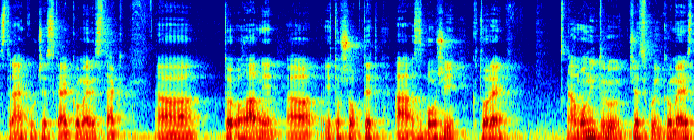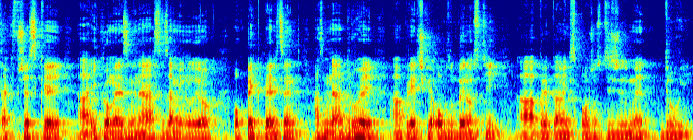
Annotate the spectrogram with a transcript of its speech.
stránku Česká e-commerce, tak to hlavne je to ShopTet a zboží, ktoré monitorujú českú e-commerce, tak v českej e-commerce sme narastli za minulý rok o 5% a sme na druhej priečke obľúbenosti prepravných spoločností, že sme druhý.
